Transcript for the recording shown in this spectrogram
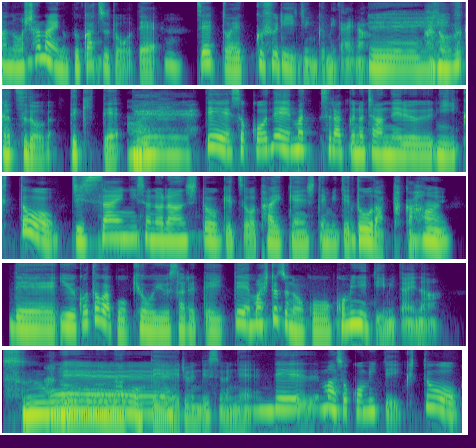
あの、社内の部活動でうん、Z エッグフリージングみたいな、えあの部活動ができて、で、そこで、まあ、 Slack のチャンネルに行くと、実際にその卵子凍結を体験してみてどうだったか、はい。で、いうことがこう共有されていて、まあ一つのこうコミュニティみたいなすごい。なってるんですよね。で、まあそこを見ていくと、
